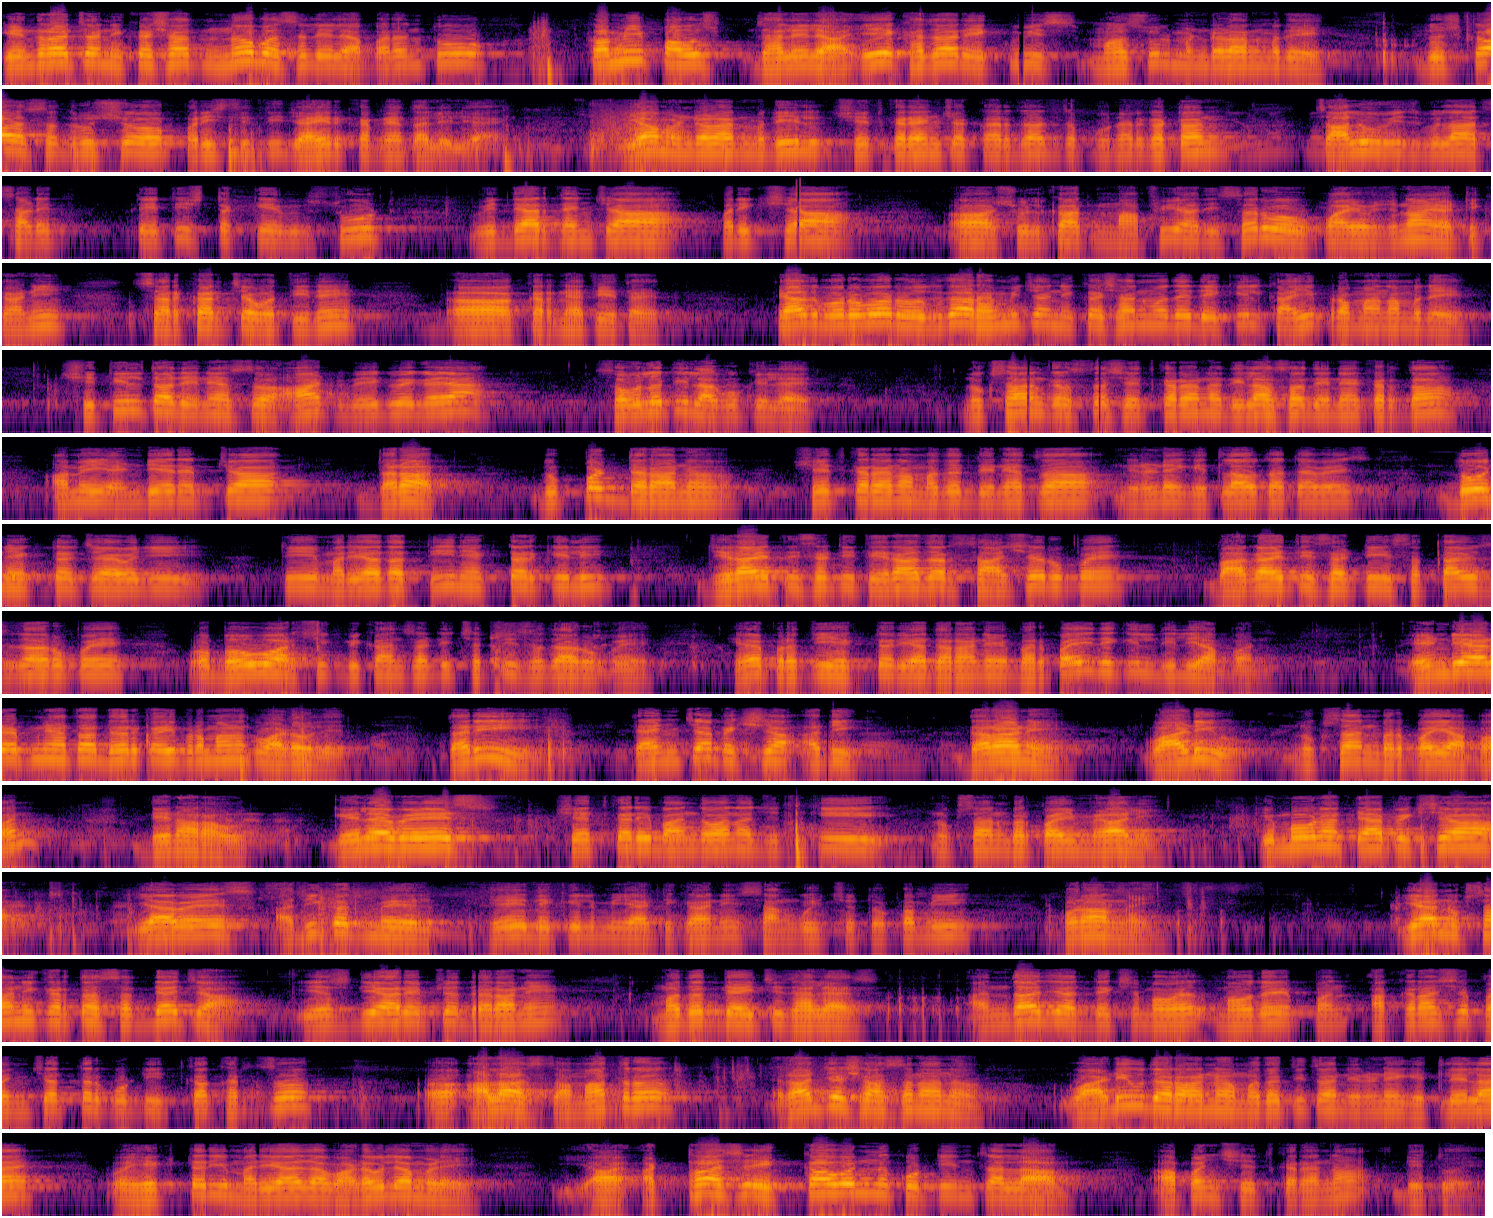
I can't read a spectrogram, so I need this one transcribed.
केंद्राच्या निकषात न बसलेल्या परंतु कमी पाऊस झालेल्या एक हजार एकवीस महसूल मंडळांमध्ये दुष्काळ सदृश परिस्थिती जाहीर करण्यात आलेली आहे. या मंडळांमधील शेतकऱ्यांच्या कर्जांचं पुनर्गठन चालू वीज बिलात साडे तेहतीस टक्के सूट विद्यार्थ्यांच्या परीक्षा शुल्कात माफी आदी सर्व उपाययोजना या ठिकाणी सरकारच्या वतीने करण्यात येत आहेत. त्याचबरोबर रोजगार हमीच्या निकषांमध्ये देखील काही प्रमाणामध्ये शिथिलता देण्यासह आठ वेगवेगळ्या सवलती लागू केल्या आहेत. नुकसानग्रस्त शेतकऱ्यांना दिलासा देण्याकरता आम्ही एनडीआरएफच्या दरात दुप्पट दरानं शेतकऱ्यांना मदत देण्याचा निर्णय घेतला होता त्यावेळेस. दोन हेक्टरच्या ऐवजी ती मर्यादा तीन हेक्टर केली. जिरायतीसाठी तेरा हजार सहाशे रुपये बागायतीसाठी सत्तावीस हजार रुपये व बहुवार्षिक पिकांसाठी छत्तीस हजार रुपये. ह्या प्रति हेक्टर या दराने भरपाई देखील दिली आपण. एनडीआरएफने आता दर काही प्रमाणात वाढवलेत. तरीही त्यांच्यापेक्षा अधिक दराने वाढीव नुकसान भरपाई आपण देणार आहोत. गेल्या वेळेस शेतकरी बांधवांना जितकी नुकसान भरपाई मिळाली किंबहुना त्यापेक्षा यावेळेस अधिकच मिळेल हे देखील मी या ठिकाणी सांगू इच्छितो कमी होणार नाही. या नुकसानीकरता सध्याच्या एस डी आर एफच्या दराने मदत द्यायची झाल्यास अंदाजे अध्यक्ष महो- महोदय पण अकराशे पंच्याहत्तर कोटी इतका खर्च आला असता. मात्र राज्य शासनानं वाढीव दरानं मदतीचा निर्णय घेतलेला आहे व हेक्टरी मर्यादा वाढवल्यामुळे अठराशे एक्कावन्न कोटींचा लाभ आपण शेतकऱ्यांना देतोय.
